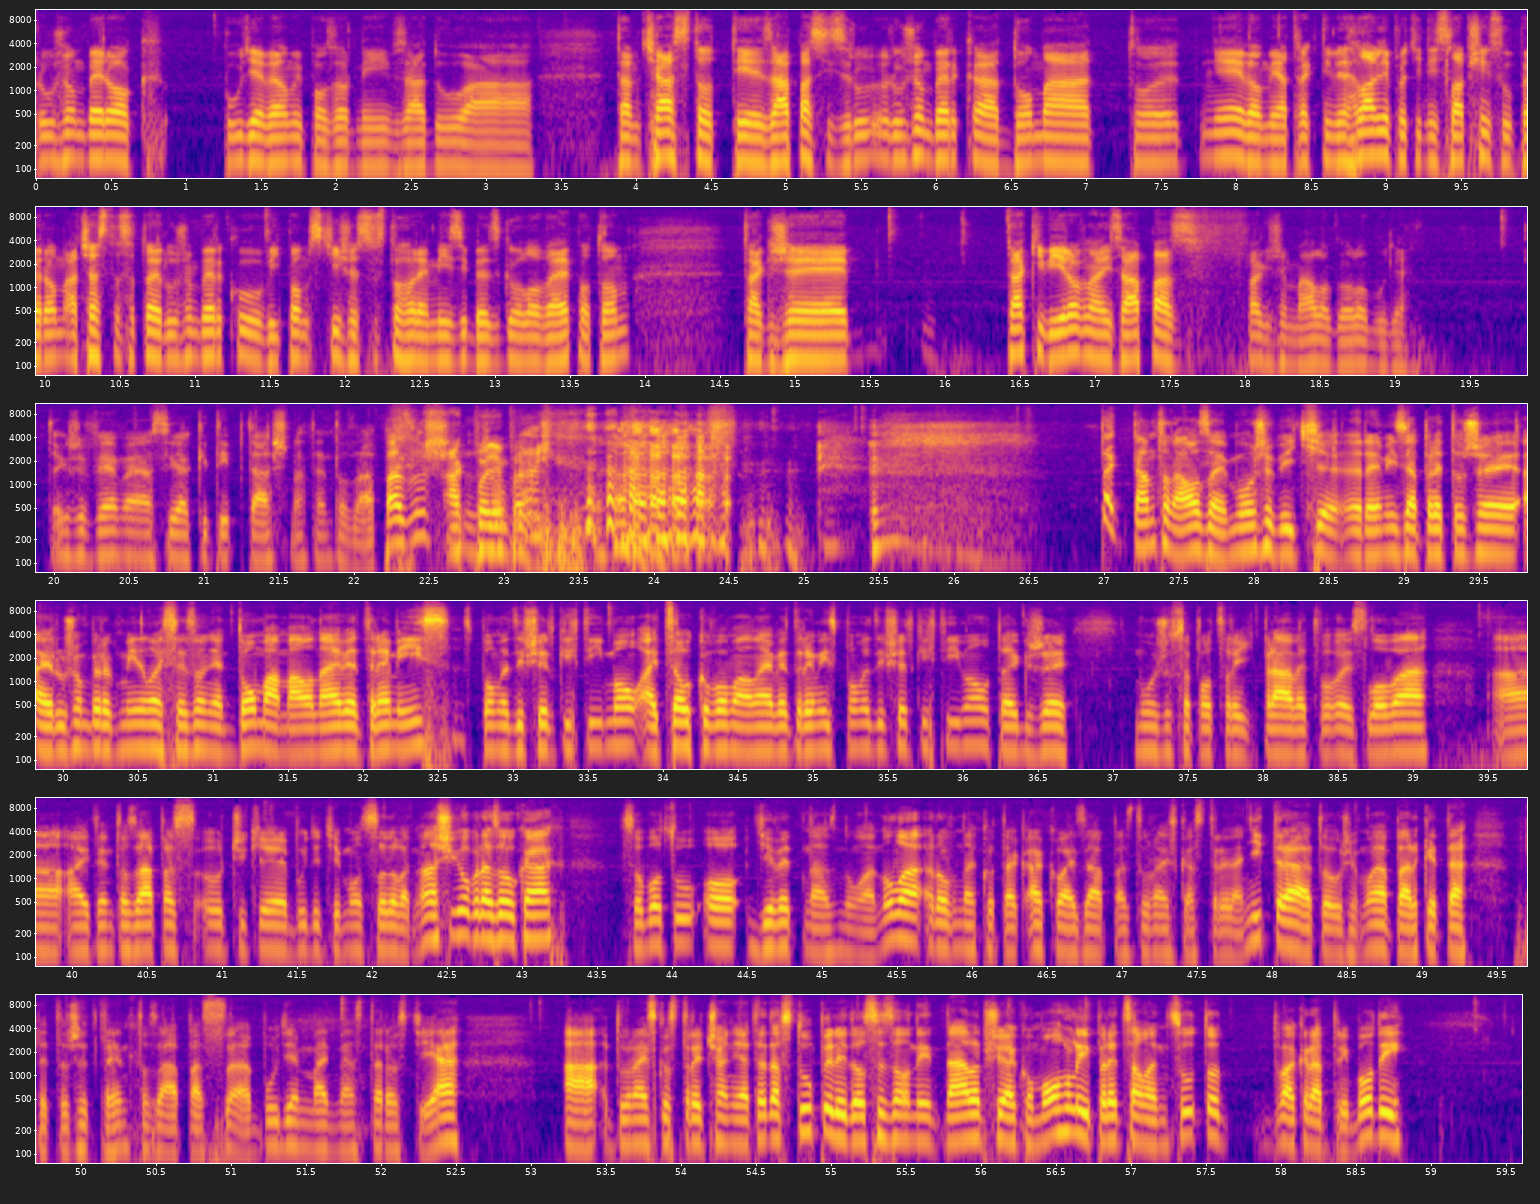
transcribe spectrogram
Ružomberok bude veľmi pozorný vzadu a tam často tie zápasy z Ru- Ružomberka doma to nie je veľmi atraktívne, hlavne proti tým slabším súperom a často sa to aj Ružomberku vypomstí, že sú z toho remízy bezgolové potom. Takže taký vyrovnaný zápas, fakt, že málo golo bude. Takže vieme asi, aký typ dáš na tento zápas už. Ak pôjdem prvý. Tak tamto naozaj môže byť e, remíza, pretože aj Ružomberok v minulej sezóne doma mal najviac remíz spomedzi všetkých tímov, aj celkovo mal najviac remíz spomedzi všetkých tímov, takže môžu sa potvrdiť práve tvoje slova a aj tento zápas určite budete môcť sledovať na našich obrazovkách. V sobotu o 19.00, rovnako tak ako aj zápas Dunajská streda Nitra, a to už je moja parketa, pretože tento zápas e, budem mať na starosti ja a Dunajsko-Strečania teda vstúpili do sezóny najlepšie ako mohli, predsa len sú to 2x3 body.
